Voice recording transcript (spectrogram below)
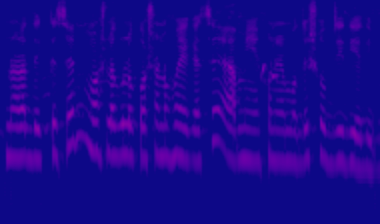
আপনারা দেখতেছেন, মশলাগুলো কষানো হয়ে গেছে, আমি এখন এর মধ্যে সবজি দিয়ে দিব।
